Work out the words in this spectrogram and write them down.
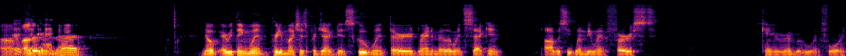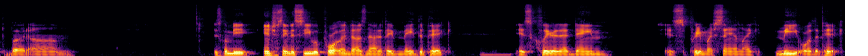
Um, okay. Other than that, nope, everything went pretty much as projected. Scoot went third, Brandon Miller went second. Obviously, Wemby went first. Can't even remember who went fourth, but um, it's going to be interesting to see what Portland does now that they've made the pick. It's clear that Dame is pretty much saying like me or the pick.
